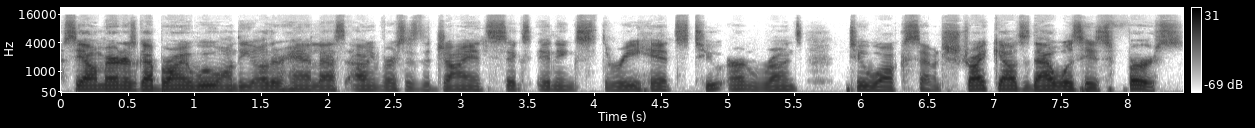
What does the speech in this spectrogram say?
Seattle Mariners got Bryan Woo on the other hand. Last outing versus the Giants, six innings, three hits, two earned runs, two walks, seven strikeouts. That was his first,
